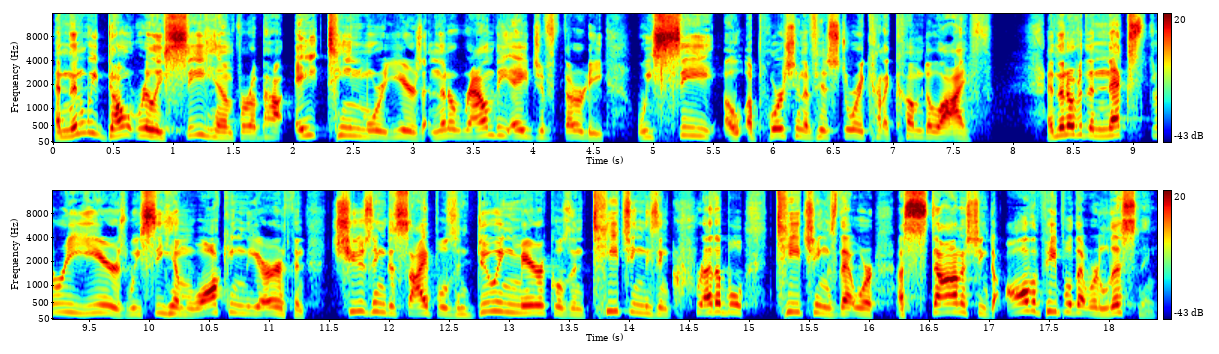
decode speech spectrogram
And then we don't really see him for about 18 more years. And then around the age of 30, we see a, portion of his story kind of come to life. And then over the next three years, we see him walking the earth and choosing disciples and doing miracles and teaching these incredible teachings that were astonishing to all the people that were listening.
